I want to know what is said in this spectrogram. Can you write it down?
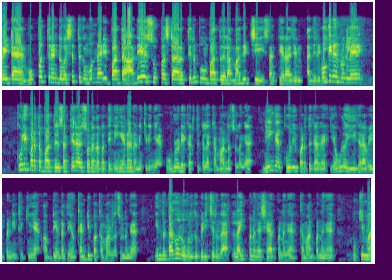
போயிட்டேன். முப்பத்தி ரெண்டு வருஷத்துக்கு முன்னாடி பார்த்த அதே சூப்பர் ஸ்டாரை திருப்பவும் பார்த்ததுல மகிழ்ச்சி. சத்யராஜன் அதிரடி. ஓகே நண்பர்களே கூலி படத்தை பார்த்து சத்யராஜ் சொன்னதை பத்தி நீங்க என்ன நினைக்கிறீங்க? உங்களுடைய கருத்துக்களை கமெண்ட்ல சொல்லுங்க. நீங்க கூலி படத்துக்காக எவ்வளவு ஈகரா வெயிட் பண்ணிட்டு இருக்கீங்க அப்படின்றதையும் கண்டிப்பா கமெண்ட்ல சொல்லுங்க. இந்த தகவல் உங்களுக்கு பிடிச்சிருந்தா லைக் பண்ணுங்க ஷேர் பண்ணுங்க கமெண்ட் பண்ணுங்க. முக்கியமா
